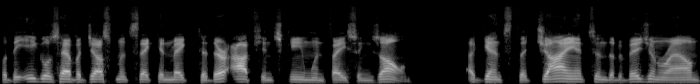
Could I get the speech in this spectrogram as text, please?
but the Eagles have adjustments they can make to their option scheme when facing zone. Against the Giants in the division round,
